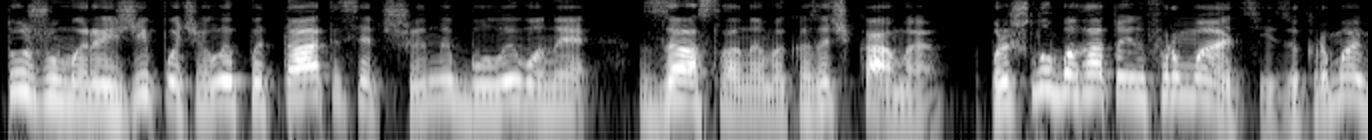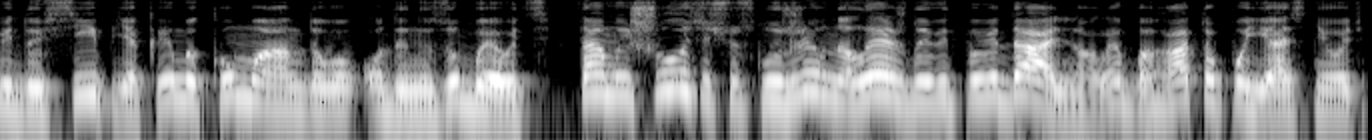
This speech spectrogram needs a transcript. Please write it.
тож у мережі почали питатися, чи не були вони засланими казачками. Прийшло багато інформації, зокрема від осіб, якими командував один із убивць. Там йшлося, що служив належно і відповідально, але багато пояснюють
